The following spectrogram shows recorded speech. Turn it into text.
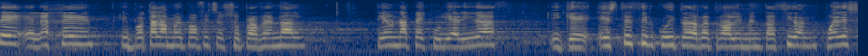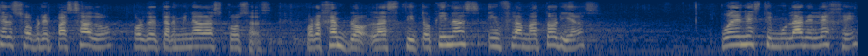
El eje hipotálamo hipófisis suprarrenal tiene una peculiaridad y que este circuito de retroalimentación puede ser sobrepasado por determinadas cosas. Por ejemplo, las citoquinas inflamatorias pueden estimular el eje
